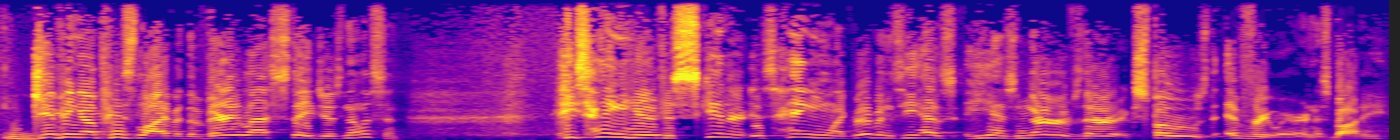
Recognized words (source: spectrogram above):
giving up his life at the very last stages. Now listen. He's hanging here. If his skin is hanging like ribbons, he has, he has nerves that are exposed everywhere in his body.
